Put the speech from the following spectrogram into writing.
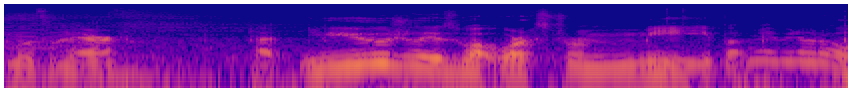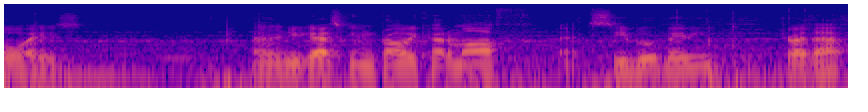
move from there. That usually is what works for me, but maybe not always. And then you guys can probably cut them off at Cebu, maybe? Try that.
